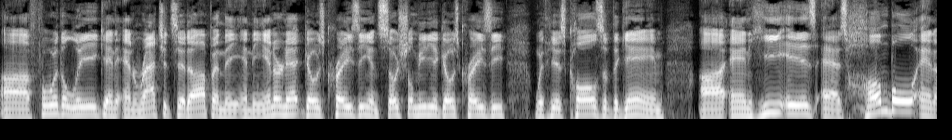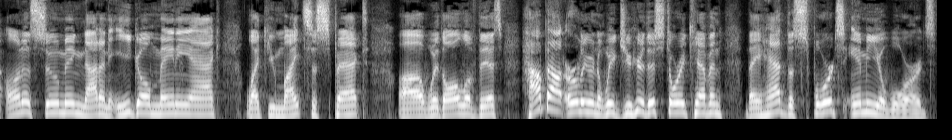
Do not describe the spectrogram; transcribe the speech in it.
uh, for the league and, and ratchets it up, and the and the internet goes crazy and social media goes crazy with his calls of the game. Uh, and he is as humble and unassuming, not an egomaniac like you might suspect uh, with all of this. How about earlier in the week? Did you hear this story, Kevin? They had the Sports Emmy Awards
